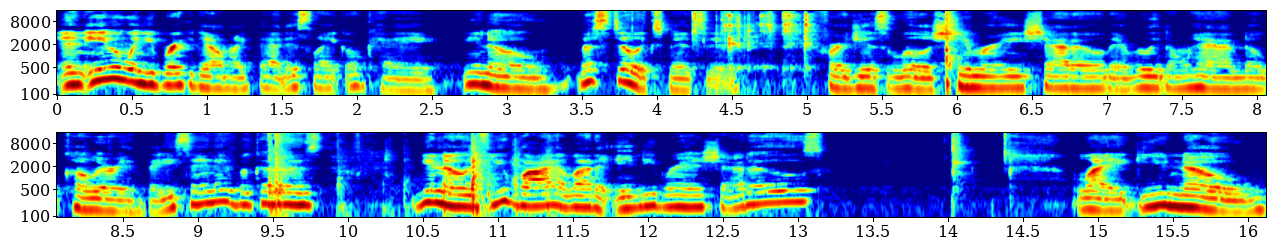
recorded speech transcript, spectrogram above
And even when you break it down like that it's like okay you know that's still expensive for just a little shimmery shadow that really don't have no color and base in it because you know if you buy a lot of indie brand shadows like you know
